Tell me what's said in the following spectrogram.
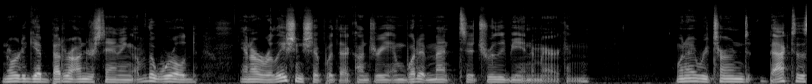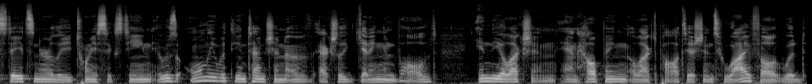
in order to get better understanding of the world and our relationship with that country and what it meant to truly be an American. When I returned back to the States in early 2016, it was only with the intention of actually getting involved in the election and helping elect politicians who I felt would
